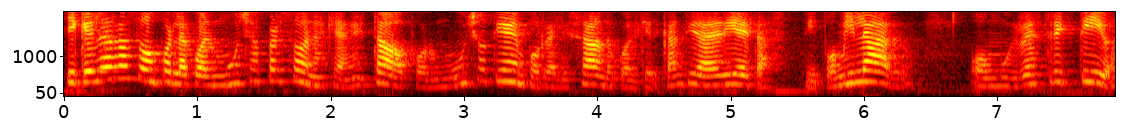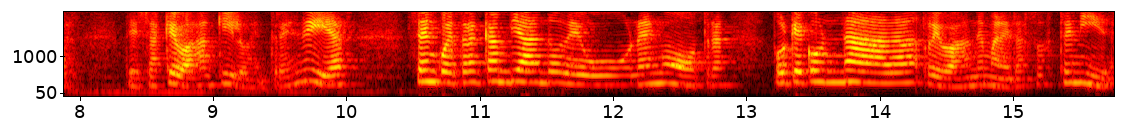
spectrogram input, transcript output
y que es la razón por la cual muchas personas que han estado por mucho tiempo realizando cualquier cantidad de dietas tipo milagro o muy restrictivas, de esas que bajan kilos en tres días, se encuentran cambiando de una en otra porque con nada rebajan de manera sostenida,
